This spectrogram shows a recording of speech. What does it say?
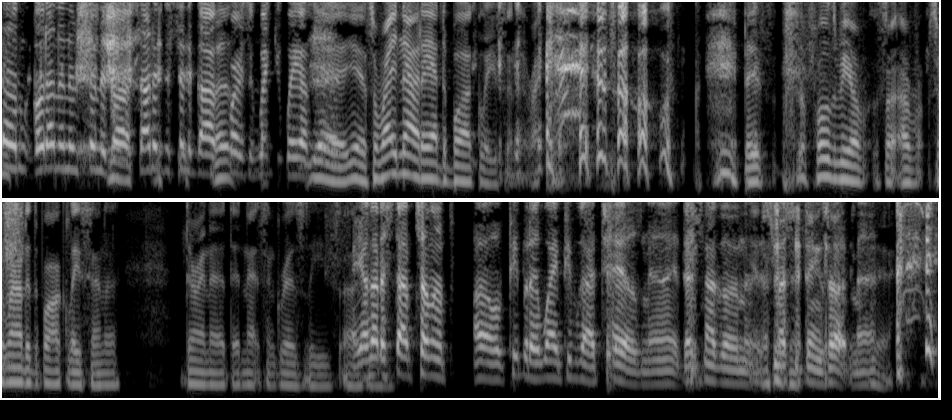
Go down to them synagogues. Start at the synagogue But- first and work your way up Yeah, there. yeah. So right now they at the Barclays Center, right? so they supposed to be so, uh, surrounded the Barclays Center during the, the Nets and Grizzlies. Uh, Y'all got to stop telling uh, people that white people got tails, man. That's not to. It's messing things up, man. Yeah.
